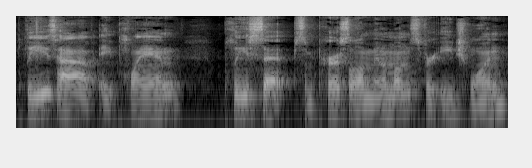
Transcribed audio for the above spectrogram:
Please have a plan. Please set some personal minimums for each one.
